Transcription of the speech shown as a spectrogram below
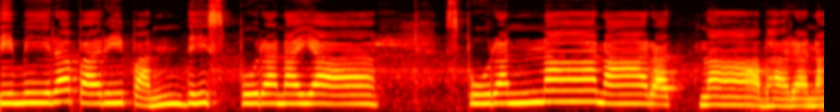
తిమిర తిమిరపరిపంధిస్ఫురణయా స్ఫురన్నానారత్నాభరణ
